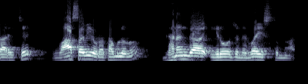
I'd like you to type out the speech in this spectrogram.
గారిచే వాసవి వ్రతములను ఘనంగా ఈరోజు నిర్వహిస్తున్నారు.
